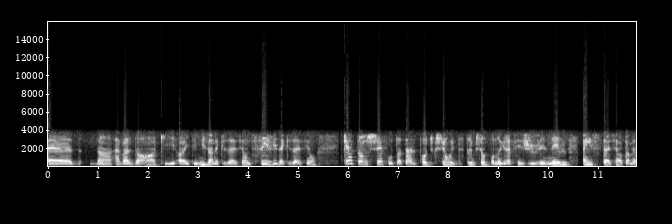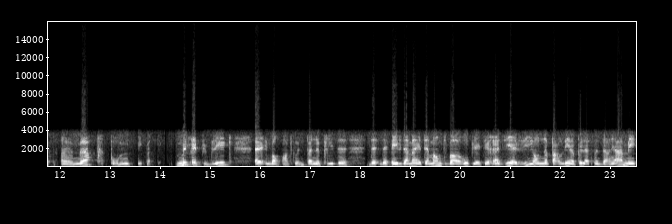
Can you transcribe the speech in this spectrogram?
euh, dans, à Val d'Or, qui a été mise en accusation, une série d'accusations, 14 chefs au total, production et distribution de pornographie juvénile, incitation à commettre un meurtre pour m- méfait public. Euh, bon, en tout cas, une panoplie de- Évidemment, elle était membre du barreau puis elle a été radiée à vie. On en a parlé un peu la semaine dernière, mais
